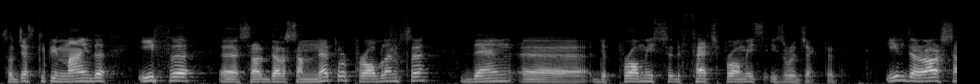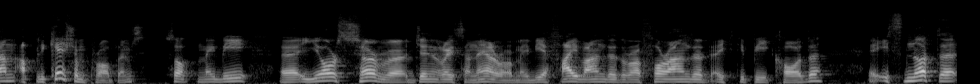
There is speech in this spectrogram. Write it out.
So just keep in mind if uh, uh, so there are some network problems then uh, the promise the fetch promise is rejected. If there are some application problems so maybe uh, your server generates an error maybe a 500 or a 400 http code it's not uh,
